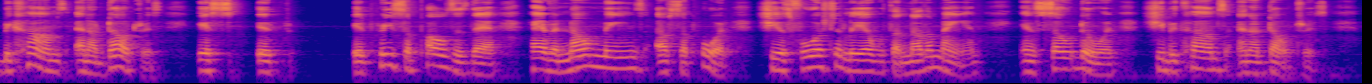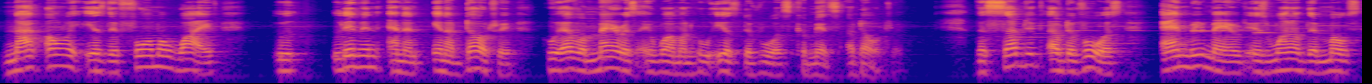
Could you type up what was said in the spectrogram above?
becomes an adulteress. It's, it, it presupposes that having no means of support, she is forced to live with another man. In so doing, she becomes an adulteress. Not only is the former wife living in, in adultery, whoever marries a woman who is divorced commits adultery. The subject of divorce and remarriage is one of the most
